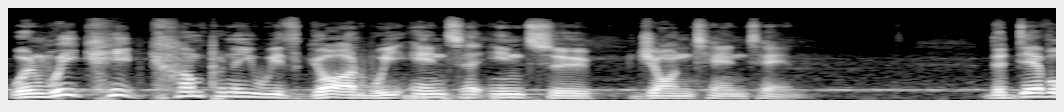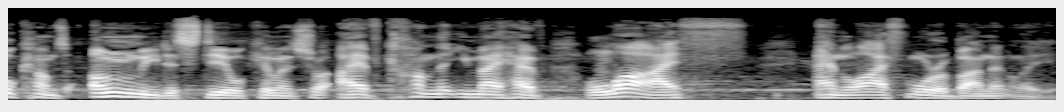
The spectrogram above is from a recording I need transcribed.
When we keep company with God, we enter into John 10 10. The devil comes only to steal, kill, and destroy. I have come that you may have life and life more abundantly.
